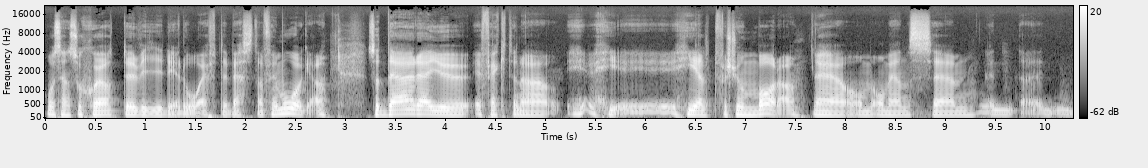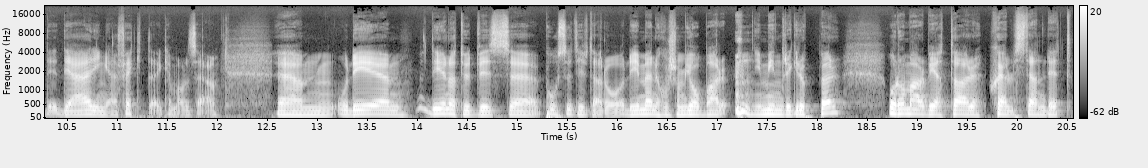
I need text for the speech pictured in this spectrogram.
och sen så sköter vi det då efter bästa förmåga. Så där är ju effekterna helt helt försumbara. Eh, om, om ens, eh, det, det, är inga effekter kan man väl säga. Um, och det, det är naturligtvis uh, positivt där då. Det är människor som jobbar i mindre grupper och de arbetar självständigt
